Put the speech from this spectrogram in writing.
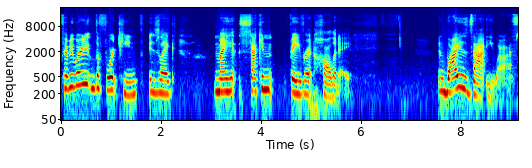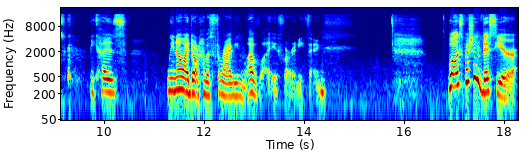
February the 14th is like my second favorite holiday. And why is that, you ask? Because we know I don't have a thriving love life or anything. Well, especially this year,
